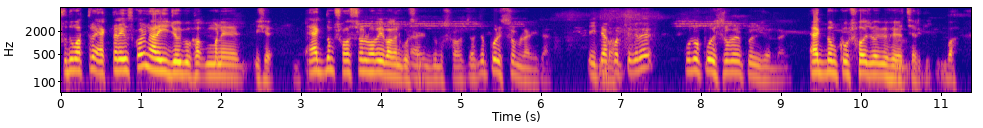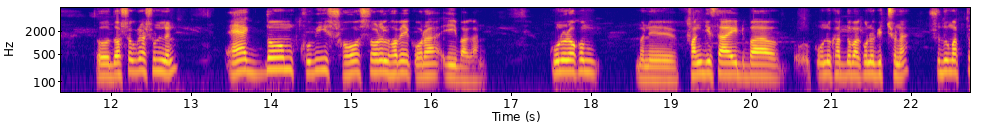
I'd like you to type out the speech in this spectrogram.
শুধুমাত্র একটারা ইউজ করেন আর এই জৈব মানে ইসে। একদম সহজ সরল ভাবেই বাগান করছেন। একদম সহজ পরিশ্রম লাগে এটা। এইটা করতে গেলে কোনো পরিশ্রমের প্রয়োজন নাই। একদম খুব সহজভাবে হয়ে যাচ্ছে আর কি। বাহ। তো দর্শকরা শুনলেন একদম খুবই সহজ সরলভাবে করা এই বাগান। কোনো রকম মানে ফাঙ্গিসাইড বা অনুখাদ্য বা কোনো কিচ্ছু না। শুধুমাত্র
